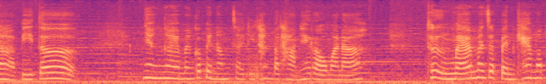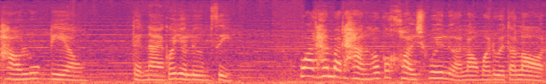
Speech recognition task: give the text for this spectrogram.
น่ะปีเตอร์ ยังไงมันก็เป็นน้ำใจที่ท่านประธานให้เรามานะ ถึงแม้มันจะเป็นแค่มะพร้าวลูกเดียว แต่นายก็อย่าลืมสิ ว่าท่านประธานเขาก็คอยช่วยเหลือเรามาโดยตลอด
